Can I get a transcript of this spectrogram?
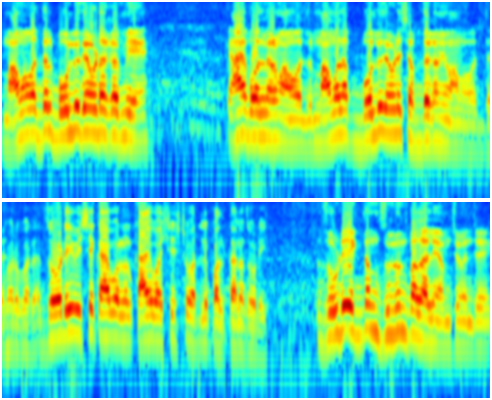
मामाबद्दल बोलू तेवढं कमी आहे. काय बोलणार मामाबद्दल? मामाला बोलू तेवढे शब्द कमी मामाबद्दल. बरोबर जोडीविषयी काय बोलाल? काय वैशिष्ट्य वाटली पलताना जोडी? जोडी एकदम जुलून पळाली आमची म्हणजे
